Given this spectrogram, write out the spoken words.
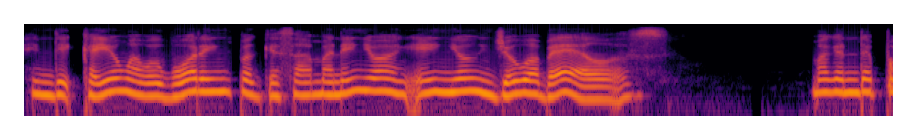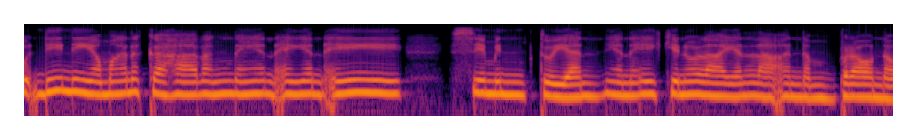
Hindi kayo mabuboring pagkasama ninyo ang inyong jowa bells. Maganda po din eh, ang mga nakaharang na yan, ayan ay siminto yan. Yan ay kinulayan laan ng brown na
